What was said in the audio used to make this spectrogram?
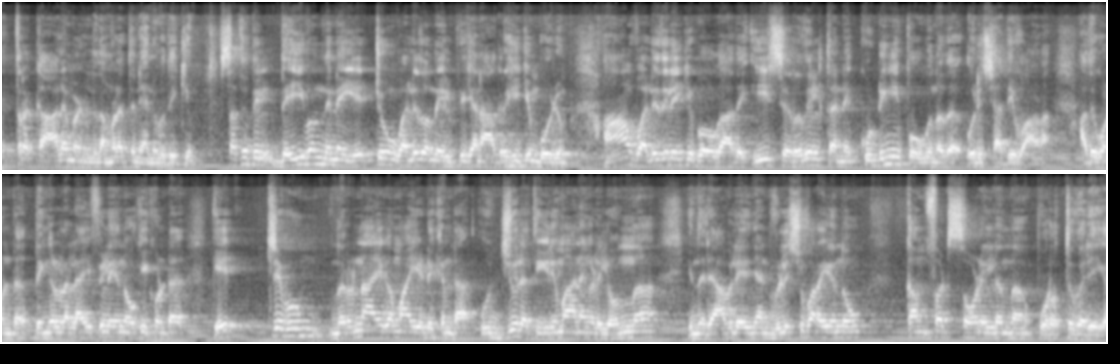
എത്ര കാലം നമ്മളെ തന്നെ അനുവദിക്കും. സത്യത്തിൽ ദൈവം നിന്നെ ഏറ്റവും വലുതൊന്ന് ഏൽപ്പിക്കാൻ ആഗ്രഹിക്കുമ്പോഴും ആ വലുതിലേക്ക് പോകാതെ ഈ ചെറുതിൽ തന്നെ കുടുങ്ങി പോകുന്നത് ഒരു ചതിവാണ്. അതുകൊണ്ട് നിങ്ങളുടെ ലൈഫിലെ നോക്കിക്കൊണ്ട് ഏറ്റവും ഏറ്റവും നിർണായകമായി എടുക്കേണ്ട ഉജ്ജ്വല തീരുമാനങ്ങളിൽ ഒന്ന് ഇന്ന് രാവിലെ ഞാൻ വിളിച്ചു പറയുന്നു കംഫർട്ട് സോണിൽ നിന്ന് പുറത്തു വരിക.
